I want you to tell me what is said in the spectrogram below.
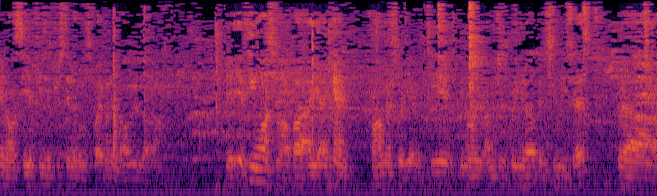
and I'll see if he's interested in those five hundred dollars. Uh, if he wants to help, I, I I can't promise or guarantee it. You know, I'm just bringing it up and see what he says. But uh,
